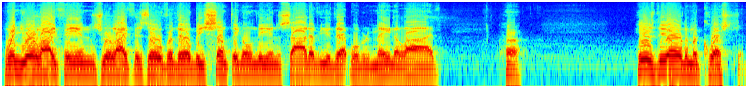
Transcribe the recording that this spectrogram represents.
When your life ends, your life is over. There'll be something on the inside of you that will remain alive. Huh. Here's the ultimate question.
